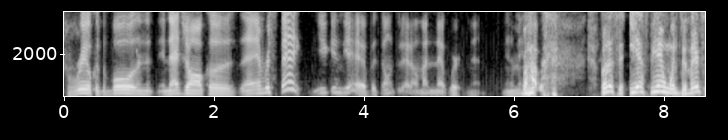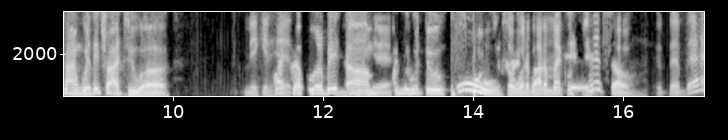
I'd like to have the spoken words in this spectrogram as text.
for real because the bull and, and that john because and respect you can yeah but don't do that on my network man you know But i mean how, but listen, ESPN went through their time where they tried to uh make it flex up a little bit. Mhm, Um, yeah. when they went through Ooh, sports. so what about a Michael Smith though? If that bag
